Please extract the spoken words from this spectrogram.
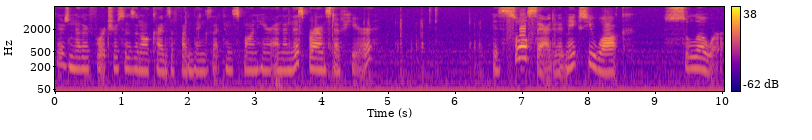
There's nether fortresses and all kinds of fun things that can spawn here. And then this brown stuff here is soul sand, and it makes you walk slower,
